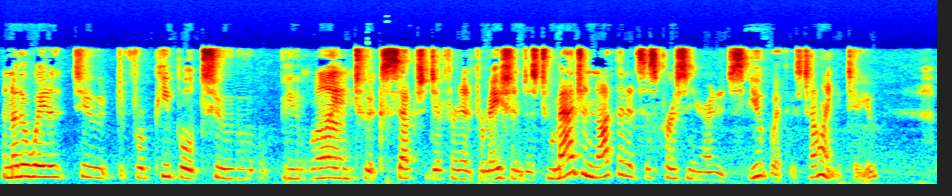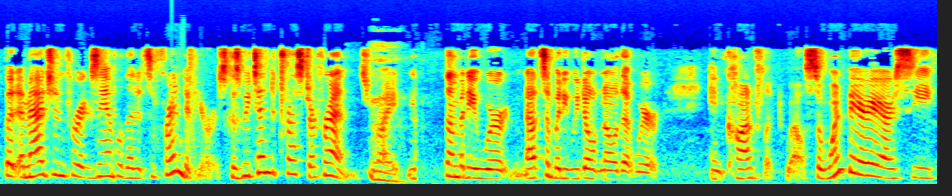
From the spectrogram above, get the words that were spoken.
Another way to, to, for people to be willing to accept different information is to imagine not that it's this person you're in a dispute with who's telling it to you, but imagine, for example, that it's a friend of yours because we tend to trust our friends, mm. right? Not somebody we're not somebody we don't know that we're in conflict well. So one barrier I see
